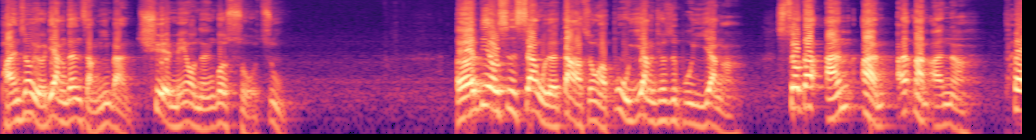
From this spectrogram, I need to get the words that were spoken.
盘中有亮灯涨停板，却没有能够锁住。而六四三五的大中啊，不一样就是不一样啊，收到安安安安安呐，对，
